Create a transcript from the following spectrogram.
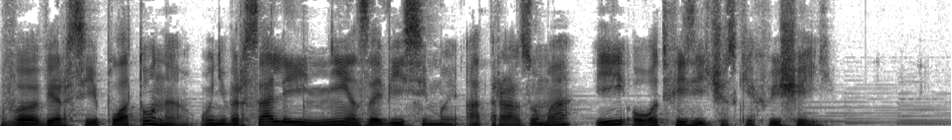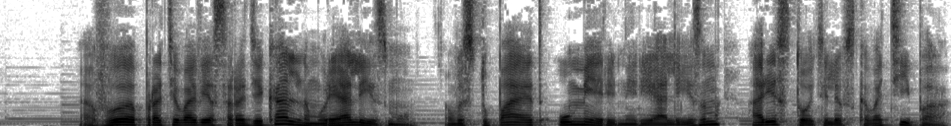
В версии Платона универсалии независимы от разума и от физических вещей. В противовес радикальному реализму выступает умеренный реализм аристотелевского типа,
